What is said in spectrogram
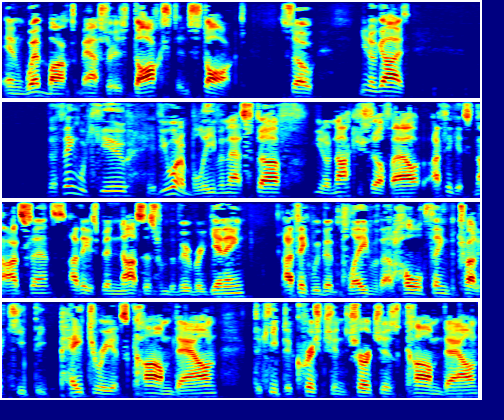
and Webbox master is doxxed and stalked. So, you know, guys, the thing with Q, if you want to believe in that stuff, you know, knock yourself out. I think it's nonsense. I think it's been nonsense from the very beginning. I think we've been played with that whole thing to try to keep the patriots calm down, to keep the Christian churches calm down,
